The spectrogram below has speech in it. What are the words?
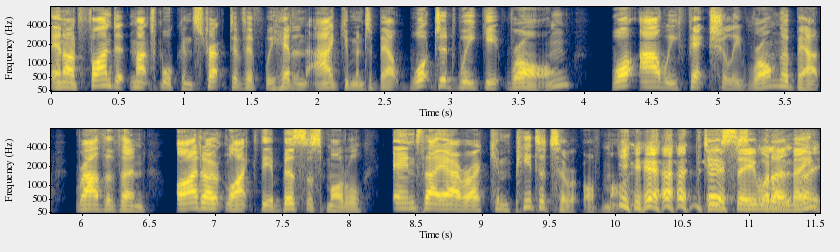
And I'd find it much more constructive if we had an argument about what did we get wrong? What are we factually wrong about? Rather than I don't like their business model and they are a competitor of mine. Yeah, Do you see what I mean?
